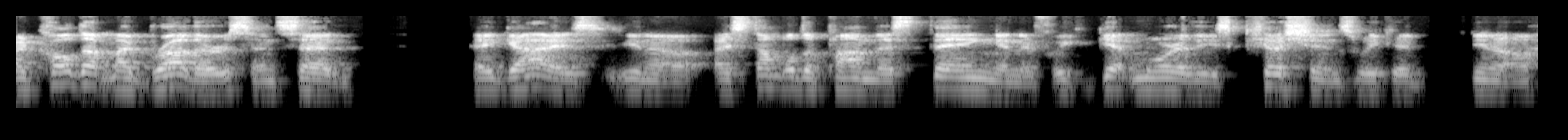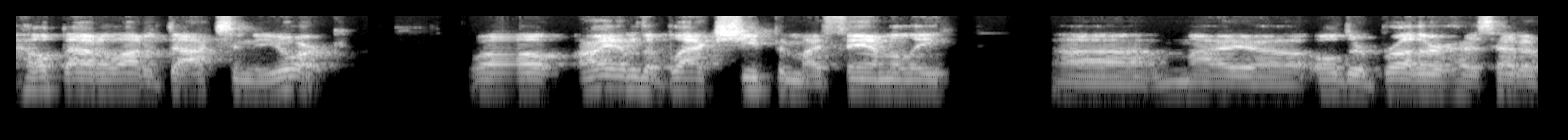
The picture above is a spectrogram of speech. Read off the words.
I called up my brothers and said, hey guys, you know, I stumbled upon this thing, and if we could get more of these cushions, we could, you know, help out a lot of docs in New York. Well, I am the black sheep in my family. Uh, my uh, older brother has had a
